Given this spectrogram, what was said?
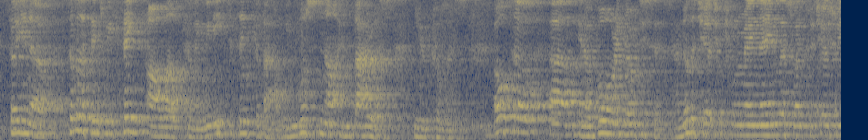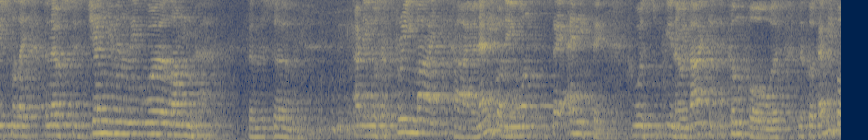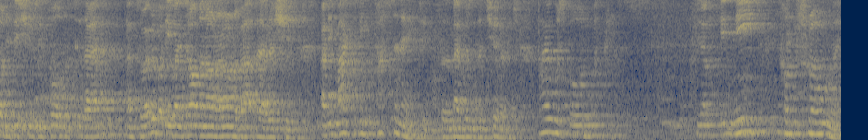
So, you know, some of the things we think are welcoming, we need to think about. We must not embarrass newcomers. Also, um, you know, boring notices. Another church which will remain nameless went to a church recently. The notices genuinely were longer than the sermon. And it was a free mic time, and anybody who wanted to say anything was, you know, invited to come forward. And of course, everybody's issue was important to them, and so everybody went on and on and on about their issue. And it might have been fascinating for the members of the church. I was bored witless. You know, it needs controlling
